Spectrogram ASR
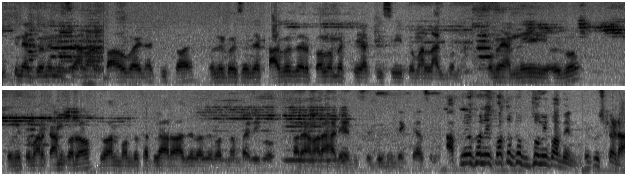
উকিল একজনে নিচে আমার বাবু ভাই না কি কয় উনি কইছে যে কাগজের কলমের টিয়া কিছুই তোমার লাগবে না। তুমি এমনি হইব তুমি তোমার কাম করো দোকান বন্ধ থাকলে আরও আজে বাজে বদনাম বাইরিব পরে আমার হারিয়ে দিচ্ছে দুই দিন দেখতে আসলে আপনি ওখানে কতটুকু জমি পাবেন? একুশ কাটা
